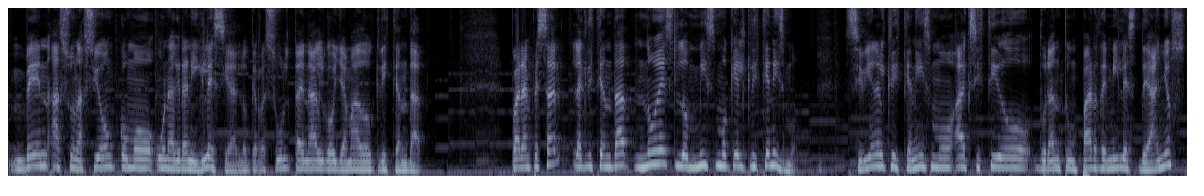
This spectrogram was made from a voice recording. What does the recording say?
ven a su nación como una gran iglesia, lo que resulta en algo llamado cristiandad. Para empezar, la cristiandad no es lo mismo que el cristianismo. Si bien el cristianismo ha existido durante un par de miles de años,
